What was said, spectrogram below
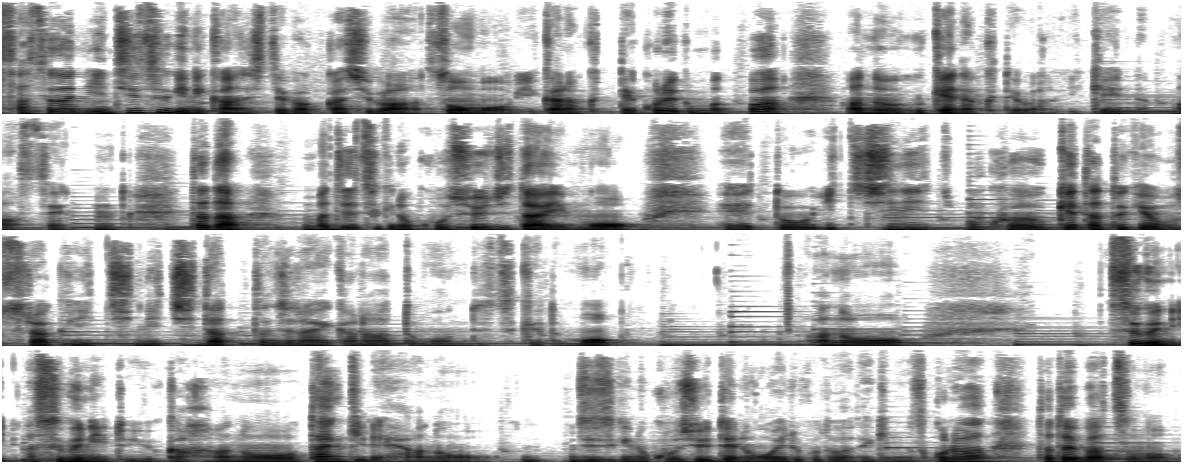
さすがに実技に関してばっかしはそうもいかなくてこれはあの受けなくてはいけません、うん、ただ、まあ、実技の講習自体も、えーと、1日僕が受けた時はおそらく1日だったんじゃないかなと思うんですけどもあのすぐにすぐにというかあの短期であの実技の講習っていうのを終えることができます。これは例えばその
